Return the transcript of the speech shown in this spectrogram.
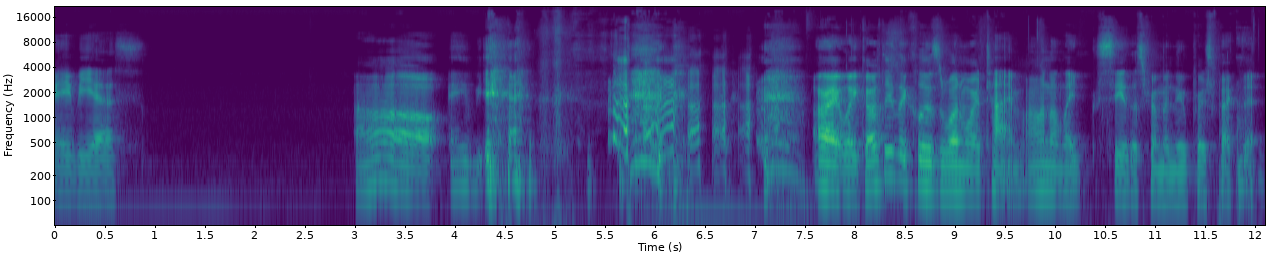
ABS. Oh, ABS. All right, wait. Go through the clues one more time. I want to like see this from a new perspective.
